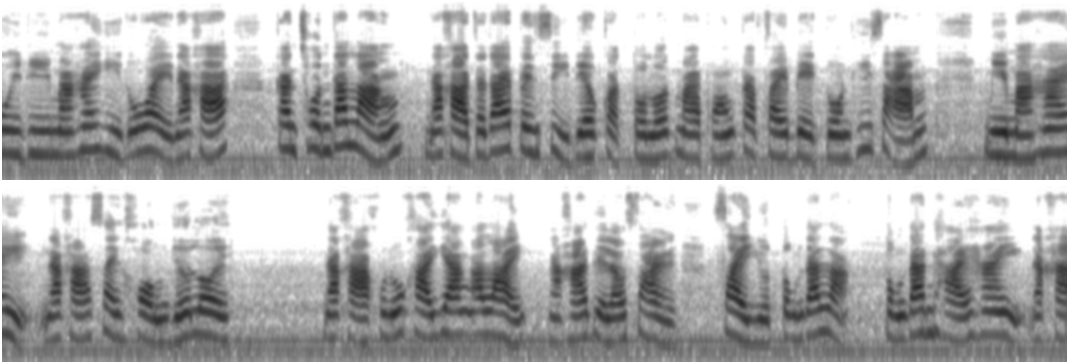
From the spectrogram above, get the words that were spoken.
LED มาให้อีกด้วยนะคะการชนด้านหลังนะคะ จะได้เป็นสีเดียวกับตัวรถมาพร้อมกับไฟเบรกดวงที่ 3 มีมาให้นะคะ ใส่ของเยอะเลยนะคะ คุณลูกค้ายางอะไหล่นะคะ เดี๋ยวเราใส่ใส่อยู่ตรงด้านหลังตรงด้านท้ายให้นะคะ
